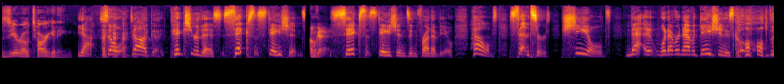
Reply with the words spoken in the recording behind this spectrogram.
zero targeting. Yeah. So, Doug, picture this six stations. Okay. Six stations in front of you helms, sensors, shields, na- whatever navigation is called,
